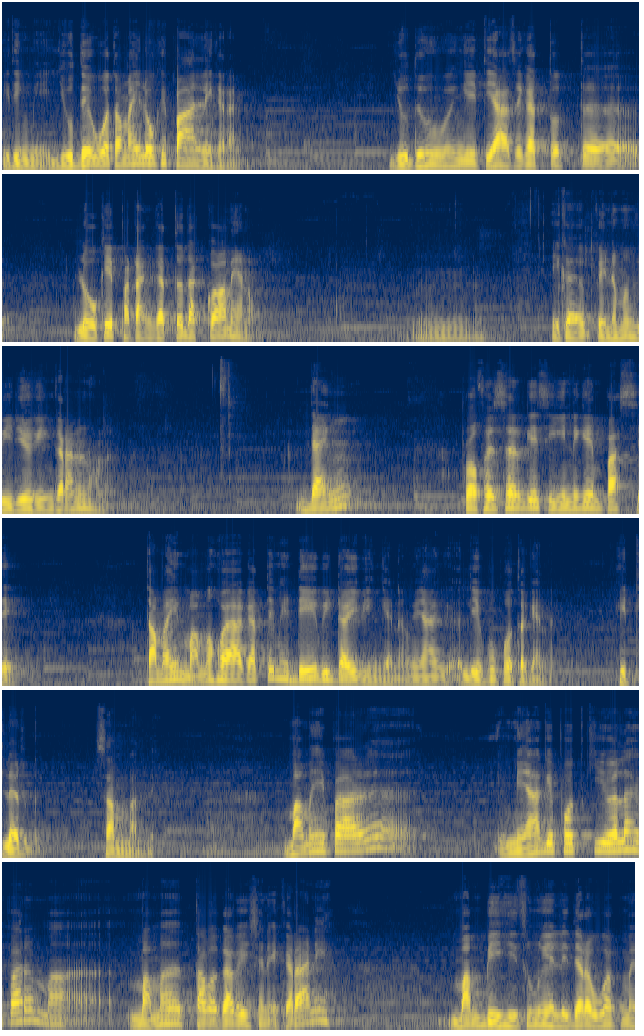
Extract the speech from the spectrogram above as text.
ඉතින් මේ යුදෙව්ව තමයි ලෝක පාලනය කරන්න. යුදහුවන්ගේ ඉතිහාසගත්තොත් ලෝකේ පටන්ගත්ත දක්වාම යනවා. එක වෙනම වීඩියෝකින් කරන්න ඕන දැන් ප්‍රොෆෙසර්ගේ සීනකෙන් පස්සේ තමයි මම හොයාගත්තේ මේ ඩේවි ඩයිවින් ගැන මෙයා ලියපු පොත ගැන හිටලර් සම්බන්ධය මම එපාර මෙයාගේ පොත් කියවලා එපාර මම තව ගවේශණය කරන්නේ මං බිහිසුණු එල්ලි දරව්වක් මෙ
